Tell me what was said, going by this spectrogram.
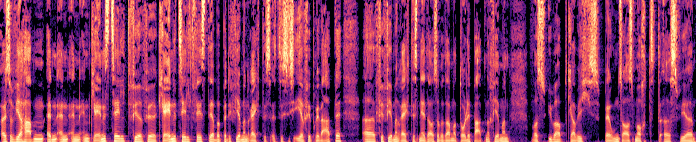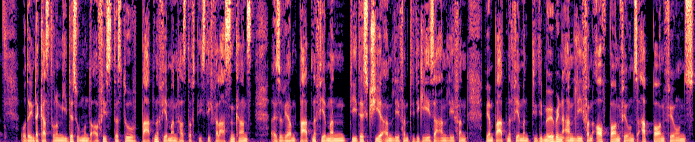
also wir haben ein, ein, ein, ein kleines Zelt für, für kleine Zeltfeste, aber bei den Firmen reicht das, also das ist eher für Private. Äh, für Firmen reicht das nicht aus, aber da haben wir tolle Partnerfirmen, was überhaupt, glaube ich, bei uns ausmacht, dass wir, oder in der Gastronomie das um und auf ist, dass du Partnerfirmen hast, auf die du dich verlassen kannst. Also wir haben Partnerfirmen, die das Geschirr anliefern, die die Gläser anliefern. Wir haben Partnerfirmen, die die Möbeln anliefern, aufbauen für uns, abbauen für uns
